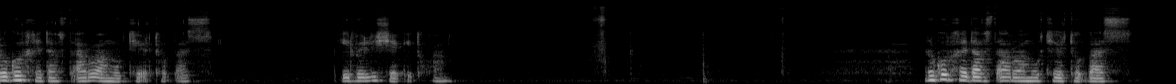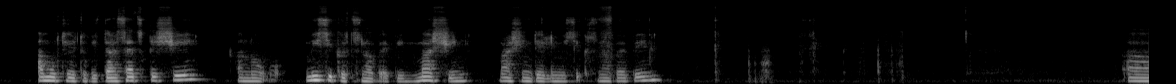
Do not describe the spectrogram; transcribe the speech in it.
როგორ ხედავს ტარო ამ ურთიერთობას? პირველი შეკითხვა. როგორ ხედავს ტარო ამ ურთიერთობას? ამ ურთიერთობის დასაწყისში, ანუ მისი გრძნობები, მაშინ, მაშინდელი მისი გრძნობები. აა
